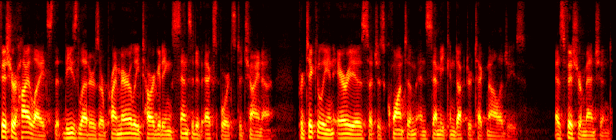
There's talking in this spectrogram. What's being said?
Fisher highlights that these letters are primarily targeting sensitive exports to China, particularly in areas such as quantum and semiconductor technologies. As Fisher mentioned,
